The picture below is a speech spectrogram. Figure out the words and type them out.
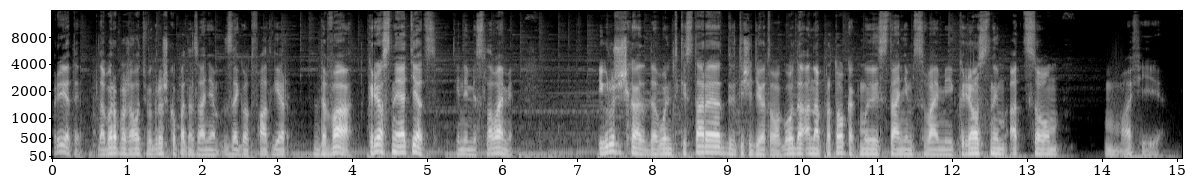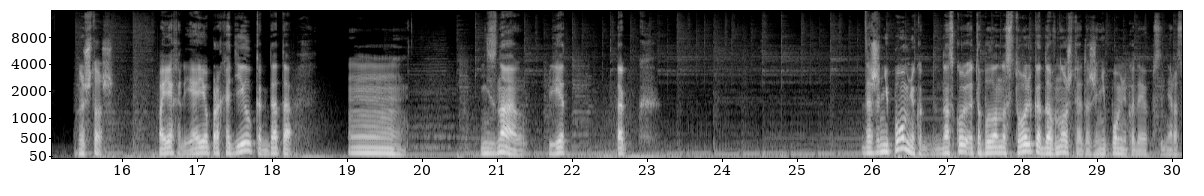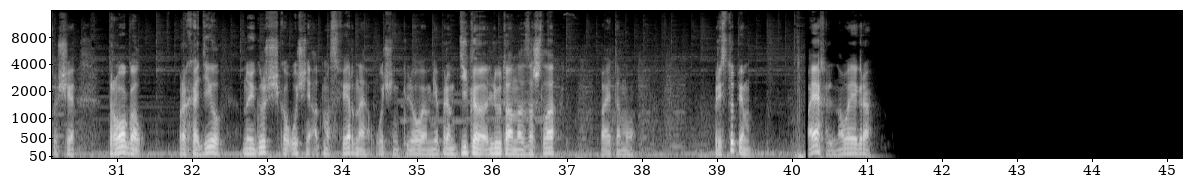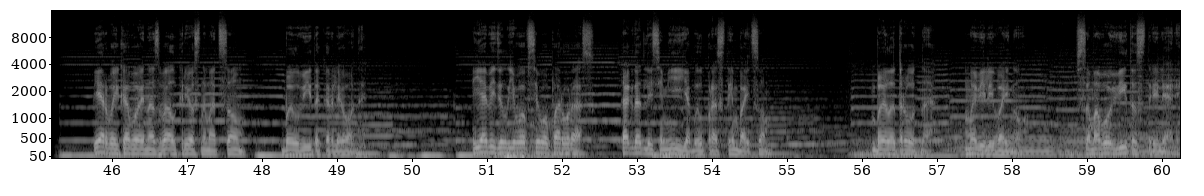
Привет и добро пожаловать в игрушку под названием The Godfather 2. Крестный отец, иными словами. Игрушечка довольно-таки старая, 2009 года. Она про то, как мы станем с вами крестным отцом мафии. Ну что ж, поехали. Я ее проходил когда-то, не знаю, лет так даже не помню, как, насколько это было настолько давно, что я даже не помню, когда я последний раз вообще трогал, проходил. Но игрушечка очень атмосферная, очень клевая. Мне прям дико люто она зашла. Поэтому приступим. Поехали, новая игра. Первый, кого я назвал крестным отцом, был Вита Корлеоне. Я видел его всего пару раз. Тогда для семьи я был простым бойцом. Было трудно. Мы вели войну. В самого Вита стреляли.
